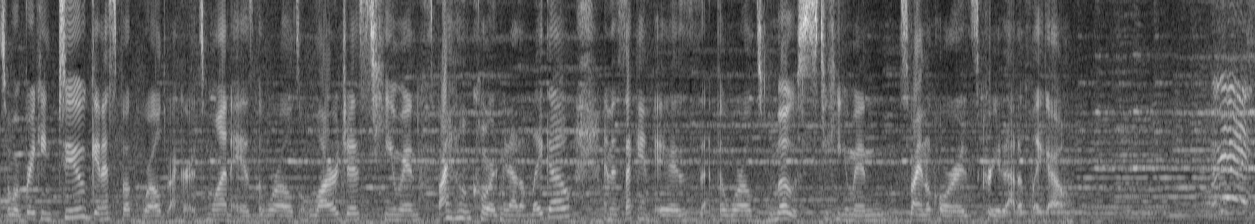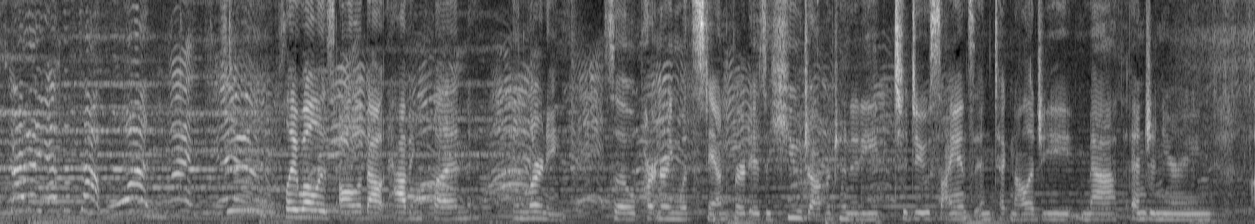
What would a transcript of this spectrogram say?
So we're breaking two Guinness Book World Records. One is the world's largest human spinal cord made out of Lego, and the second is the world's most human spinal cords created out of Lego. Okay, starting at the top. One. Playwell is all about having fun and learning. So partnering with Stanford is a huge opportunity to do science and technology, math, engineering uh,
